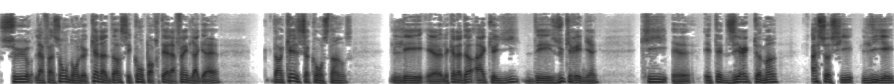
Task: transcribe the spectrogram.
sur la façon dont le Canada s'est comporté à la fin de la guerre, dans quelles circonstances euh, le Canada a accueilli des Ukrainiens qui étaient directement associés, liés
